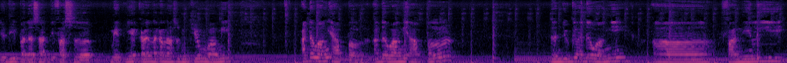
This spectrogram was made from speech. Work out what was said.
Jadi pada saat di fase midnya kalian akan langsung mencium wangi. Ada wangi apel ada wangi apel dan juga ada wangi uh, vanili.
